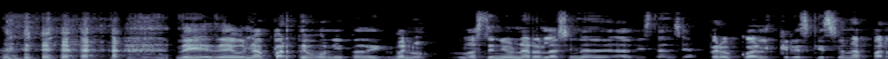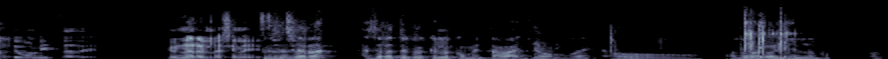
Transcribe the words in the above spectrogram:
de, de una parte bonita de, bueno, no has tenido una relación a, a distancia, pero ¿cuál crees que sea una parte bonita de, de una relación a Pues distancia? hace, ra- hace rato creo que lo comentaba John, güey, o, o no me acuerdo quién lo comentó,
